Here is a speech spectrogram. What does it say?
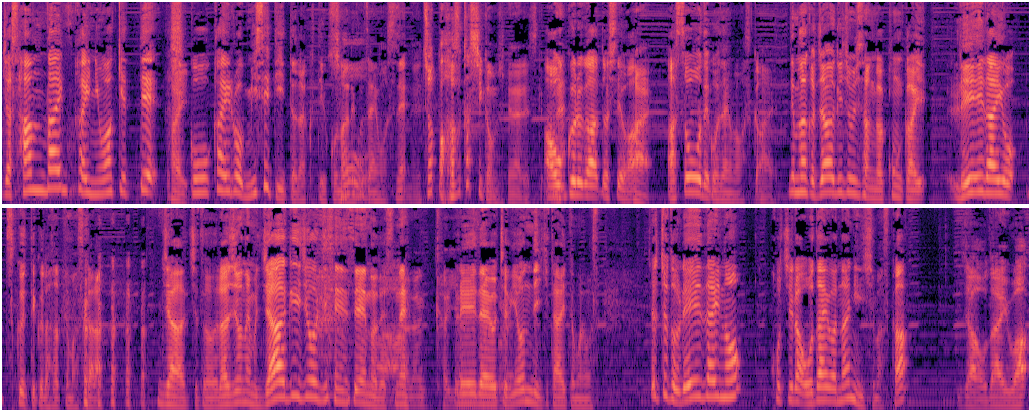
じゃあ3段階に分けて、はい思考回路を見せていただくというコーナーでございますね。そうでちょっと恥ずかしいかもしれないですけど、あ、ね。送る側としては、はいあ、そうでございますか。はいでもなんか、ジャーゲジョージさんが今回、例題を作ってくださってますから、じゃあちょっとラジオネーム、ジャーゲジョージ先生のですね、ね例題をちょっと読んでいきたいと思います。じゃあちょっと例題の、こちらお題は何にしますか？じゃあお題は、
